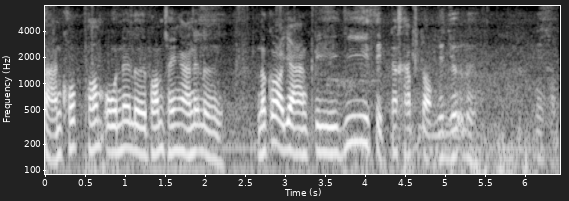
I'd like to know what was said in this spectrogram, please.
สารครบพร้อมโอนได้เลย พร้อมใช้งานได้เลย แล้วก็ยางปี 20 นะครับ ดอกเยอะๆเลย นี่ครับ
